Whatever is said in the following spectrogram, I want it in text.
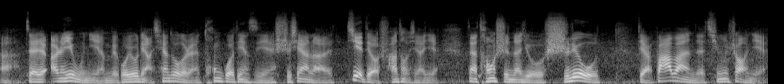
啊，在二零一五年，美国有两千多个人通过电子烟实现了戒掉传统香烟，但同时呢，有十六点八万的青少年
